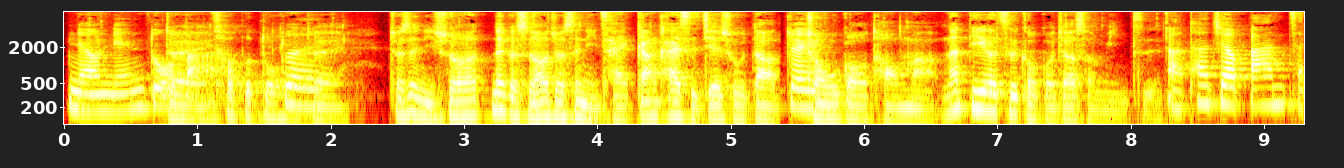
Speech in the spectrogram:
两年多吧，差不多。对。对就是你说那个时候，就是你才刚开始接触到宠物沟通嘛？那第二只狗狗叫什么名字啊？它叫班仔。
